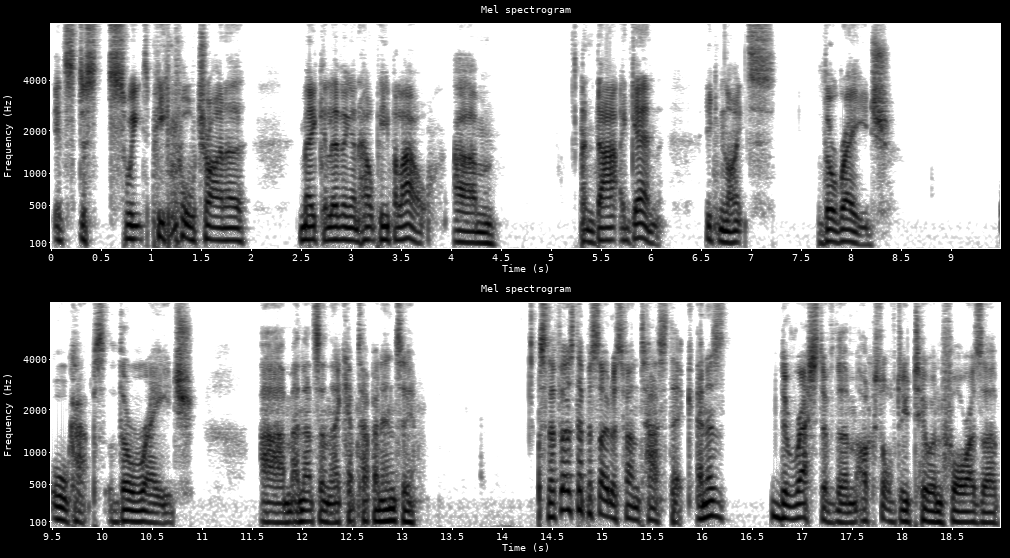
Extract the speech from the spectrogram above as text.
it's just sweet people trying to make a living and help people out. Um, and that again ignites the rage, all caps, the rage, um, and that's something they kept tapping into. So the first episode was fantastic, and as the rest of them, I'll sort of do two and four as a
